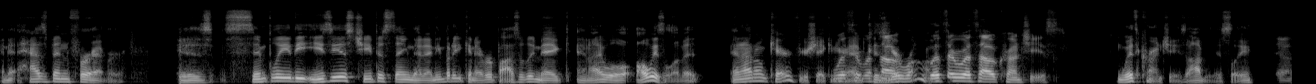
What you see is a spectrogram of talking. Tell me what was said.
and it has been forever. It is simply the easiest, cheapest thing that anybody can ever possibly make, and I will always love it. And I don't care if you're shaking With your head because you're wrong. with or without crunchies. With crunchies, obviously. Yeah.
